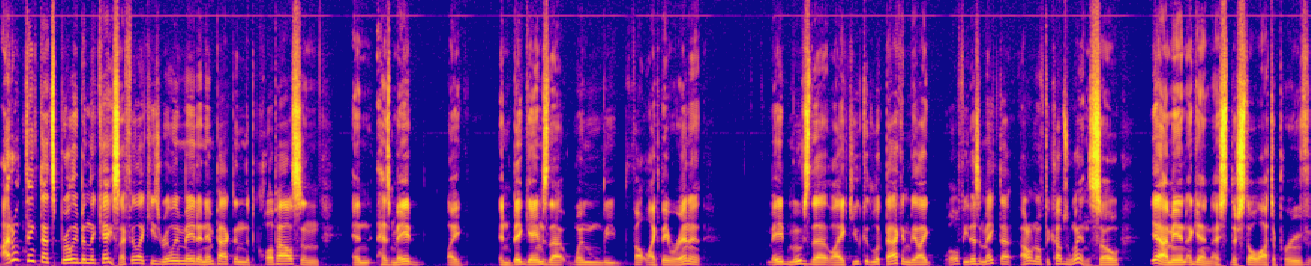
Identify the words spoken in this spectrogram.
I don't think that's really been the case. I feel like he's really made an impact in the clubhouse and and has made like in big games that when we felt like they were in it, made moves that like you could look back and be like, well, if he doesn't make that, I don't know if the Cubs win. So yeah, I mean, again, I s there's still a lot to prove,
